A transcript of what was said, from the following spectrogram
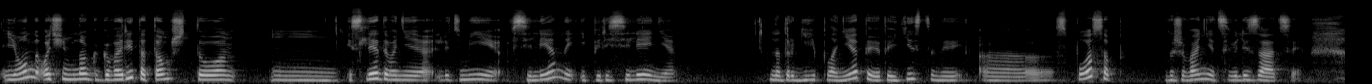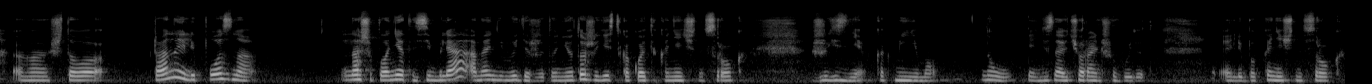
И он очень много говорит о том, что исследование людьми Вселенной и переселение на другие планеты это единственный э, способ выживания цивилизации, э, что рано или поздно наша планета Земля, она не выдержит, у нее тоже есть какой-то конечный срок жизни, как минимум. Ну, я не знаю, что раньше будет, либо конечный срок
